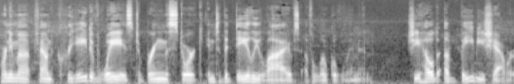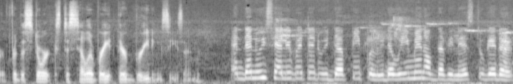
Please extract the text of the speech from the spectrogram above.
Purnima found creative ways to bring the stork into the daily lives of local women. She held a baby shower for the storks to celebrate their breeding season. And then we celebrated with the people, with the women of the village together,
